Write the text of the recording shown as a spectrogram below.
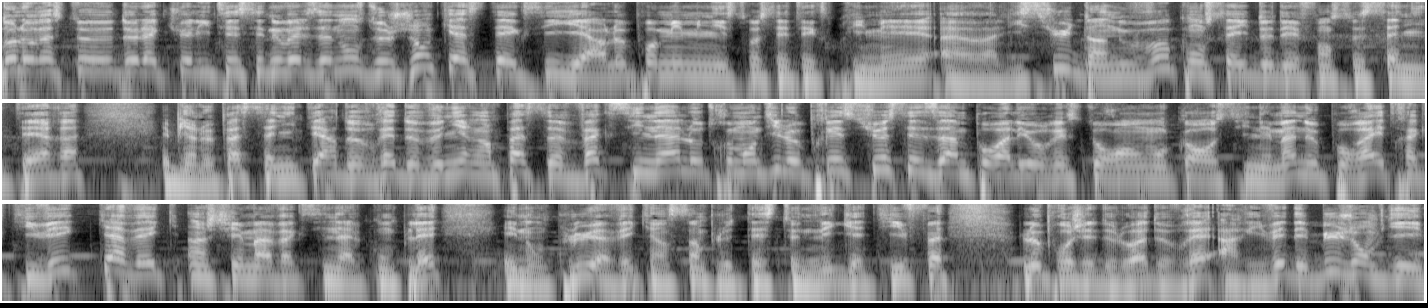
Dans le reste de l'actualité, ces nouvelles annonces de Jean Castex hier, le Premier ministre s'est exprimé euh, à l'issue d'un nouveau conseil de défense sanitaire. Eh bien, le pass sanitaire devrait devenir un pass vaccinal. Autrement dit, le précieux sésame pour aller au restaurant ou encore au cinéma ne pourra être activé qu'avec un schéma vaccinal complet et non plus avec un simple test négatif. Le projet de loi devrait arriver début janvier.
